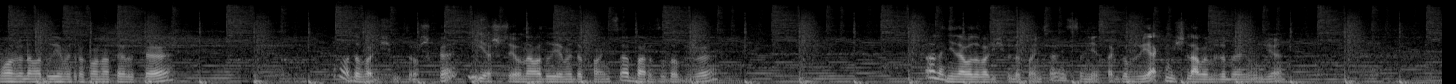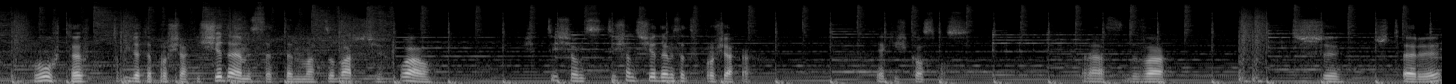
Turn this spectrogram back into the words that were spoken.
Może naładujemy trochę na telkę. Naładowaliśmy troszkę i jeszcze ją naładujemy do końca. Bardzo dobrze. Ale nie naładowaliśmy do końca, więc to nie jest tak dobrze, jak myślałem, że będzie. Uch, te, ile te prosiaki? 700 ten ma, zobaczcie. Wow. 1000, 1700 w prosiakach. Jakiś kosmos. Raz, dwa, trzy, cztery.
